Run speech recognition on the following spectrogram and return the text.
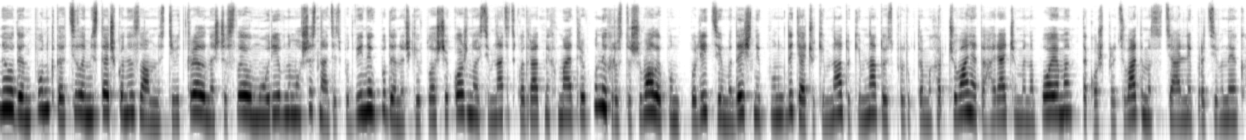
Не один пункт, а ціле містечко незламності відкрили на щасливому рівному 16 подвійних будиночків, площа кожного 17 квадратних метрів. У них розташували пункт поліції, медичний пункт, дитячу кімнату, кімнату із продуктами харчування та гарячими напоями. Також працюватиме соціальний працівник.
